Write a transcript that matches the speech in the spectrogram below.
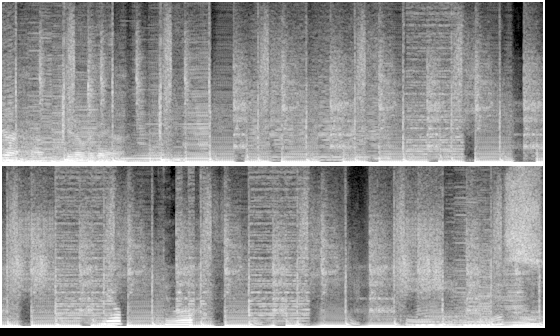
Uh, get over there. Yes.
